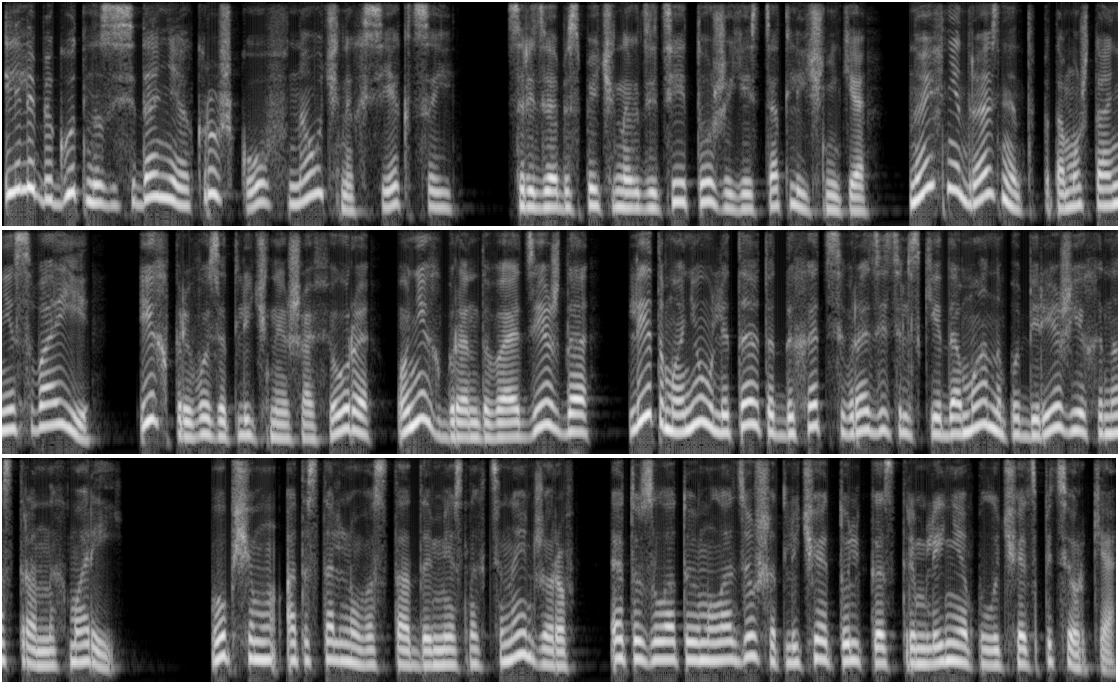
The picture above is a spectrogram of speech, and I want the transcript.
или бегут на заседания кружков, научных секций. Среди обеспеченных детей тоже есть отличники — но их не дразнят, потому что они свои. Их привозят личные шоферы, у них брендовая одежда. Летом они улетают отдыхать в родительские дома на побережьях иностранных морей. В общем, от остального стада местных тинейджеров эту золотую молодежь отличает только стремление получать пятерки.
